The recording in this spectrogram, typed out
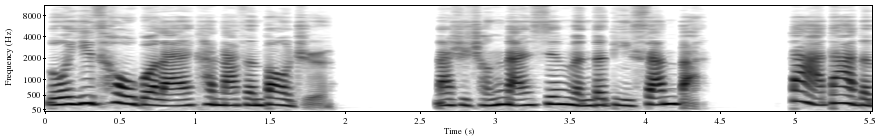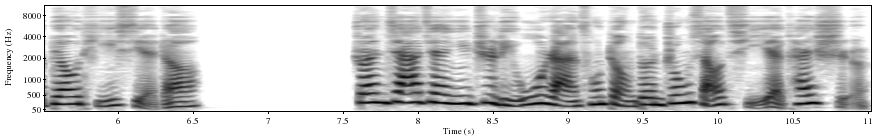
罗伊凑过来看那份报纸，那是《城南新闻》的第三版，大大的标题写着：“专家建议治理污染从整顿中小企业开始。”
